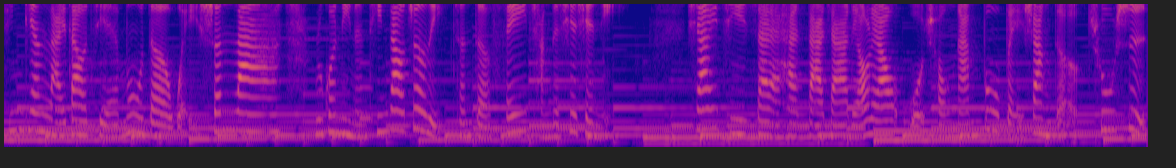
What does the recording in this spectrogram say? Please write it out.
今天来到节目的尾声啦，如果你能听到这里，真的非常的谢谢你。下一集再来和大家聊聊我从南部北上的初试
